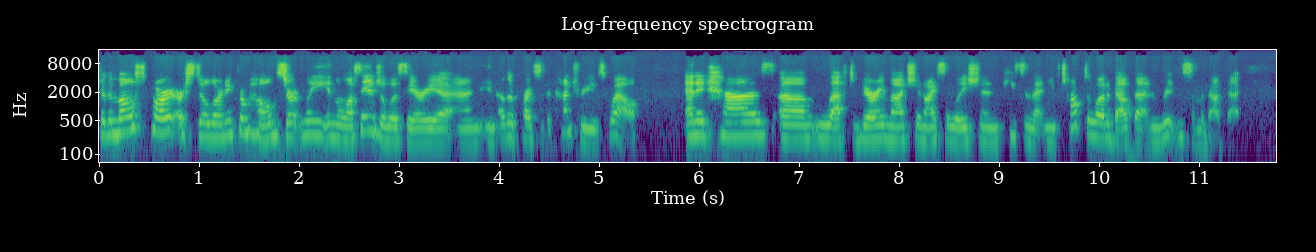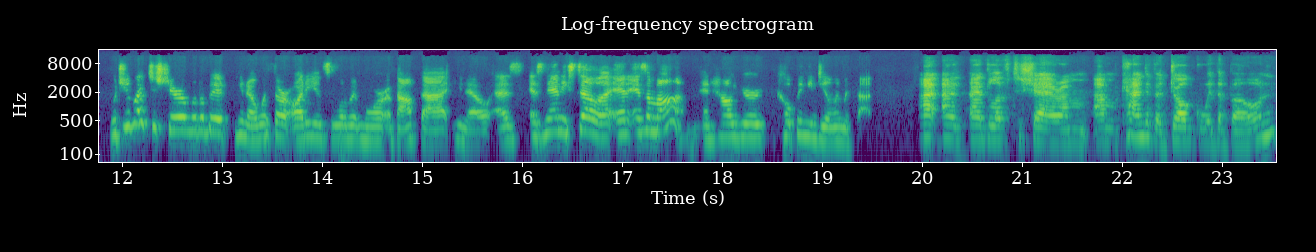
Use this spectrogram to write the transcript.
for the most part, are still learning from home, certainly in the Los Angeles area and in other parts of the country as well. And it has um, left very much an isolation piece in that. And you've talked a lot about that and written some about that. would you like to share a little bit, you know, with our audience a little bit more about that, you know, as as Nanny Stella and as a mom and how you're coping and dealing with that? I, would love to share. I'm I'm kind of a dog with a bone.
